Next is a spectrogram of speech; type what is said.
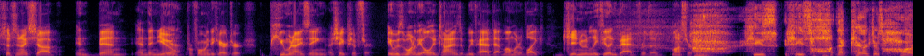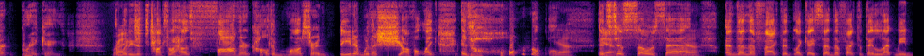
such a nice job in Ben and then you Yeah. performing the character, humanizing a shapeshifter. It was one of the only times that we've had that moment of like genuinely feeling bad for the monster. he's he's that character's heartbreaking. Right. But he just talks about how his father called him monster and beat him with a shovel. Like it's horrible. Yeah. It's Yeah. just so sad. Yeah. And then the fact that, like I said, the fact that they let me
